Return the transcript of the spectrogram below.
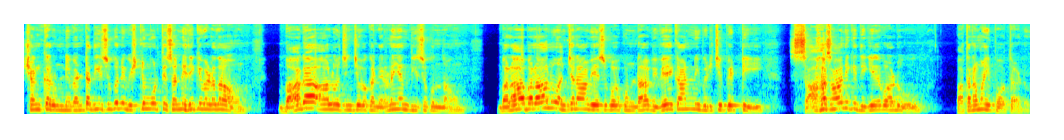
శంకరుణ్ణి వెంట తీసుకుని విష్ణుమూర్తి సన్నిధికి వెడదాం బాగా ఆలోచించి ఒక నిర్ణయం తీసుకుందాం. బలాబలాలు అంచనా వేసుకోకుండా వివేకాన్ని విడిచిపెట్టి సాహసానికి దిగేవాడు పతనమైపోతాడు.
